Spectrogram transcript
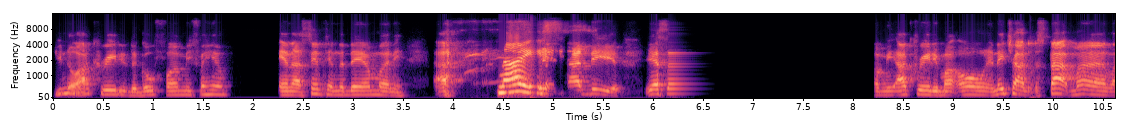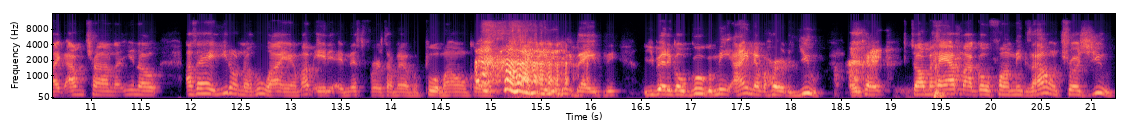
You know, I created a GoFundMe for him and I sent him the damn money. I, Nice. I did. Yes, I, I mean, I created my own, and they tried to stop mine. Like I'm trying to, you know, I said, hey, you don't know who I am. I'm idiot, and this is the first time I ever pulled my own card. Baby. You better go Google me. I ain't never heard of you. Okay, so I'm gonna have my GoFundMe because I don't trust you.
